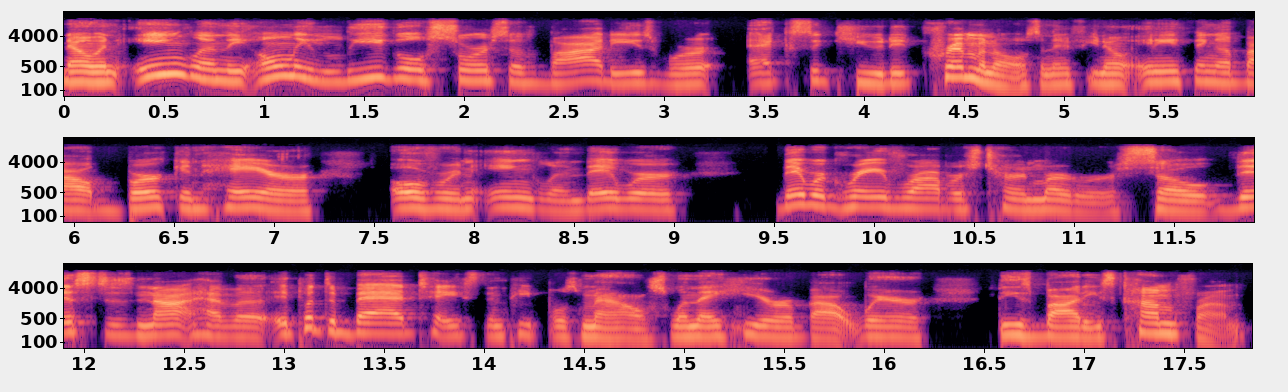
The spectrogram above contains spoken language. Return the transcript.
Now, in England, the only legal source of bodies were executed criminals. And if you know anything about Burke and Hare over in England, they were they were grave robbers turned murderers. So this does not have a it puts a bad taste in people's mouths when they hear about where these bodies come from.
